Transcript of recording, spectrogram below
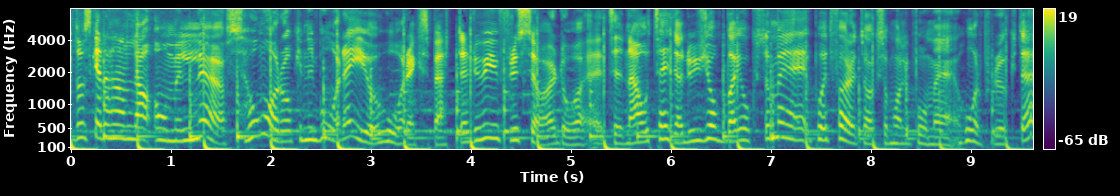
då ska det handla om löshår och ni båda är ju hårexperter. Du är ju frisör då eh, Tina och Teija, du jobbar ju också med, på ett företag som håller på med hårprodukter.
